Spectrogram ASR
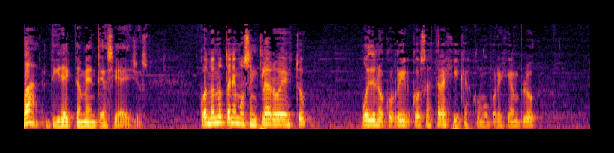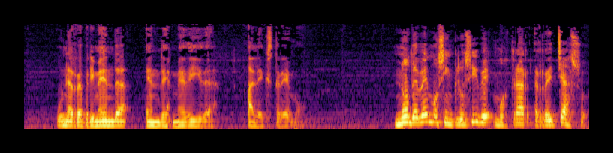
va directamente hacia ellos. Cuando no tenemos en claro esto, pueden ocurrir cosas trágicas como por ejemplo una reprimenda en desmedida, al extremo. No debemos inclusive mostrar rechazo.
